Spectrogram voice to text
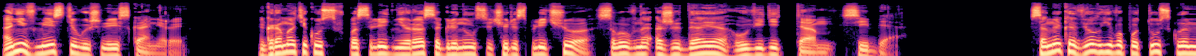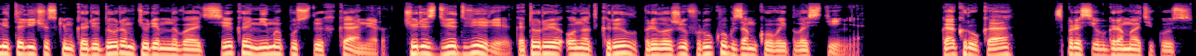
Они вместе вышли из камеры. Грамматикус в последний раз оглянулся через плечо, словно ожидая увидеть там себя. Санека вел его по тусклым металлическим коридорам тюремного отсека мимо пустых камер, через две двери, которые он открыл, приложив руку к замковой пластине. «Как рука?» — спросил Грамматикус.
